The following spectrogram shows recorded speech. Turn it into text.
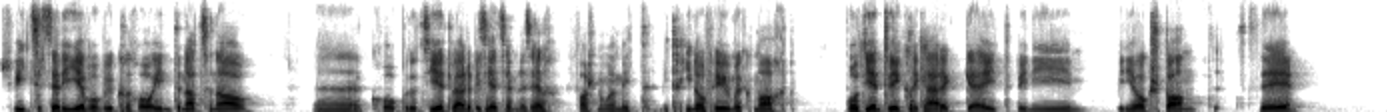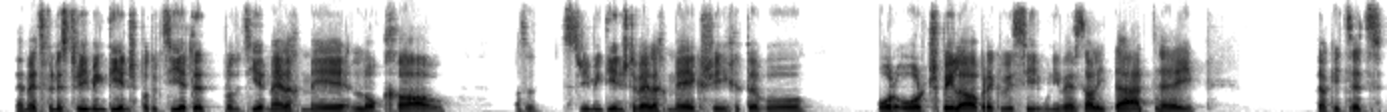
Schweizer Serien, die wirklich auch international äh, co-produziert werden. Bis jetzt hat man das eigentlich fast nur mit, mit Kinofilmen gemacht. Wo die Entwicklung hergeht, bin ich, bin ich auch gespannt zu sehen. Wenn man jetzt für einen Streamingdienst produziert, produziert man eigentlich mehr lokal. Also Streamingdienste wollen mehr Geschichten, die vor Ort spielen, aber eine gewisse Universalität haben. Da gibt's jetzt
